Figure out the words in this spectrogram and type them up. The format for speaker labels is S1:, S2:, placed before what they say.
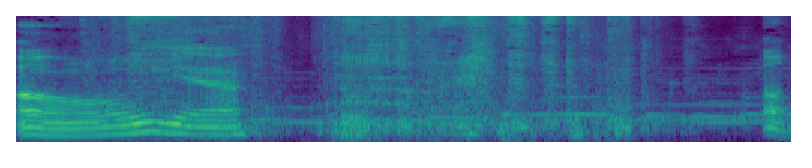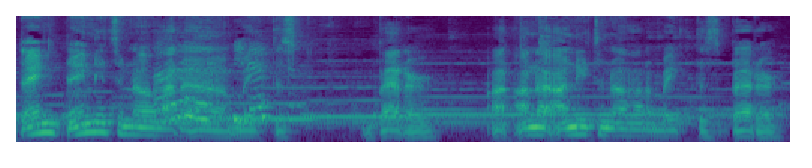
S1: Oh yeah. Oh, they they need to know how to uh, make this better. I I, know, I need to know how to make this better.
